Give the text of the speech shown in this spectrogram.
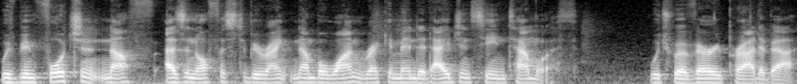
We've been fortunate enough as an office to be ranked number one recommended agency in Tamworth, which we're very proud about.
